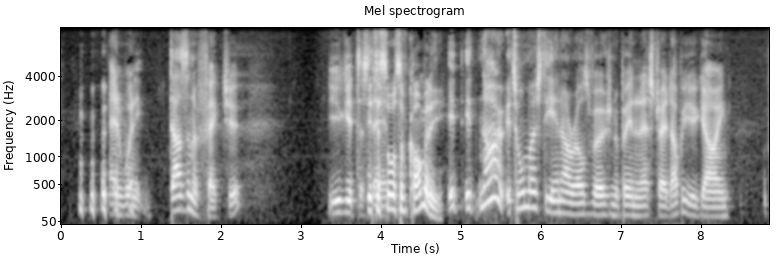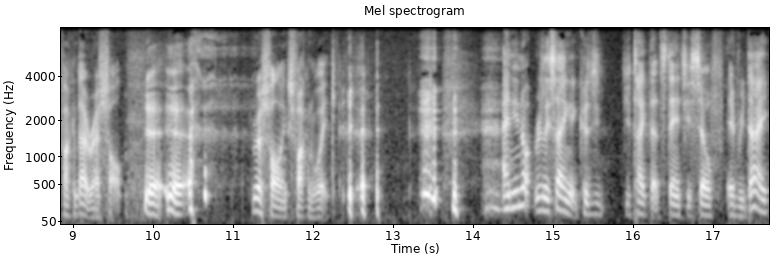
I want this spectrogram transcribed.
and when it doesn't affect you, you get to stand. It's a source of comedy. It, it no, it's almost the NRL's version of being an SJW going, fucking don't ref fault. Yeah, yeah. Ref faulting's fucking weak. and you're not really saying it because you, you take that stance yourself every day.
